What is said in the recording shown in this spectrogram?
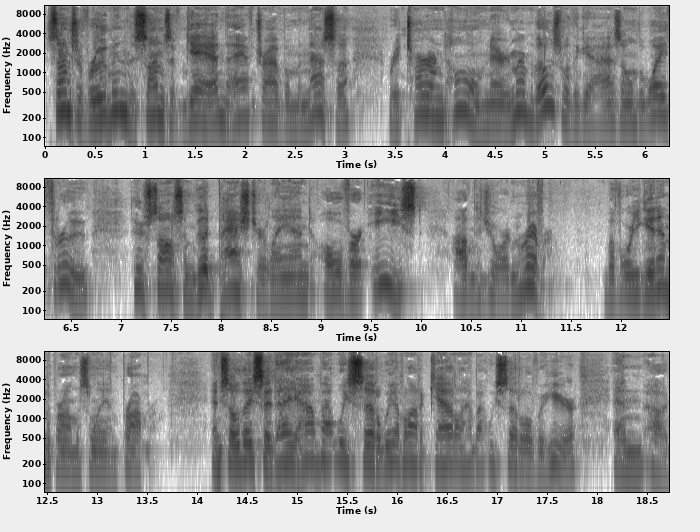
Sons of Reuben, the sons of Gad, the half tribe of Manasseh, returned home. Now remember, those were the guys on the way through who saw some good pasture land over east of the Jordan River before you get in the promised land proper. And so they said, hey, how about we settle? We have a lot of cattle. How about we settle over here? And uh,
